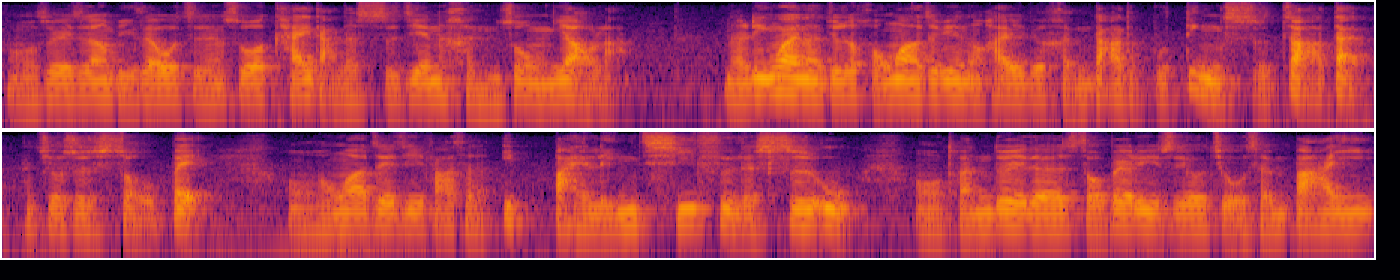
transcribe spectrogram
哦，所以这场比赛我只能说开打的时间很重要啦。那另外呢，就是红袜这边呢还有一个很大的不定时炸弹，那就是守备。哦，红袜这一季发生了一百零七次的失误，哦，团队的守备率只有九成八一，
